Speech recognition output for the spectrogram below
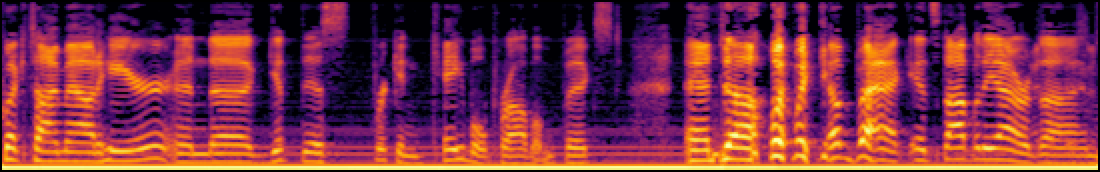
quick time out here and uh, get this freaking cable problem fixed. And uh, when we come back, it's top of the hour time.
